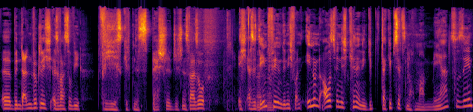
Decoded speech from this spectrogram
äh, bin dann wirklich, also war es so wie, wie, es gibt eine Special Edition. Es war so, ich, also den Film, den ich von in- und auswendig kenne, den gibt, da gibt's jetzt noch mal mehr zu sehen.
